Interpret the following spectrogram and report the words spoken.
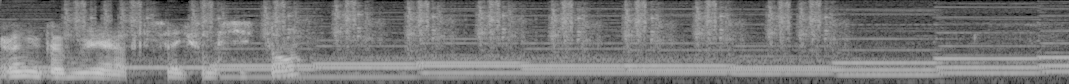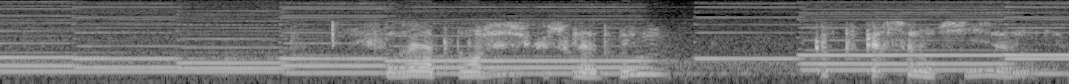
L'homme n'est pas bougé, alors c'est avec son assistant. Il faudrait la plonger jusque sous la brume que plus personne n'utilise.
